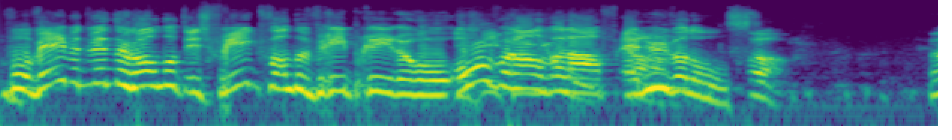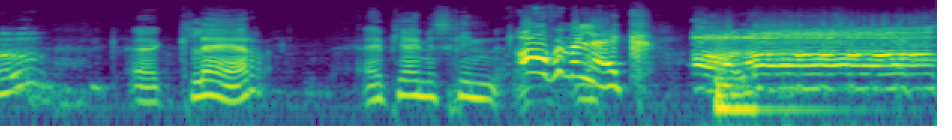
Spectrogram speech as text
Voor 2500 is Freek van de Vriepriro overal vanaf en u van ons. oh. Huh? Eh, Claire, heb jij misschien... Over mijn lijk. Allah.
